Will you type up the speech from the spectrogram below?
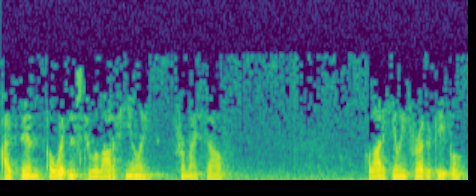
I've been a witness to a lot of healing for myself, a lot of healing for other people,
